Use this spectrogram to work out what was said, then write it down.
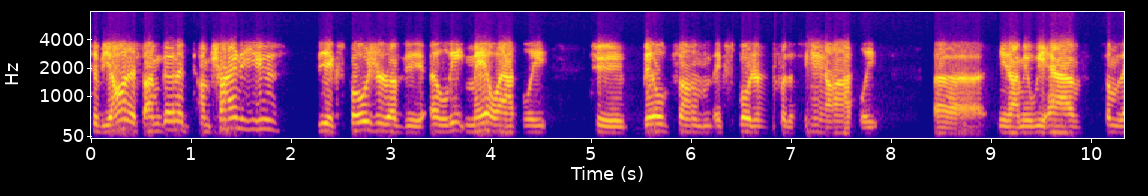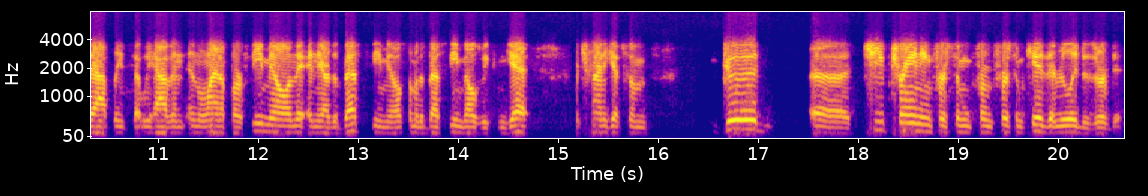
to be honest, I'm gonna I'm trying to use the exposure of the elite male athlete to build some exposure for the female athlete. Uh, you know, I mean, we have some of the athletes that we have in, in the lineup are female, and they, and they are the best females, some of the best females we can get. We're trying to get some good, uh, cheap training for some from for some kids that really deserved it.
